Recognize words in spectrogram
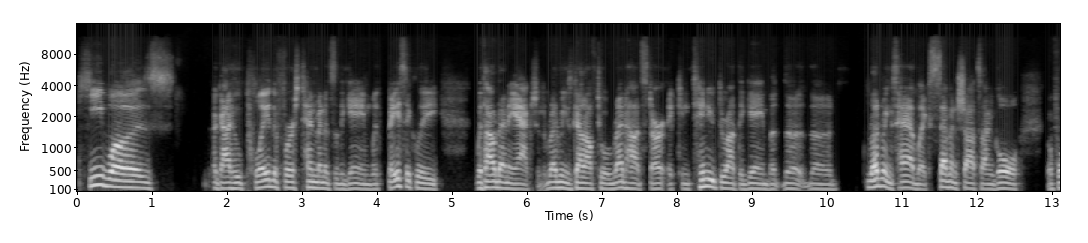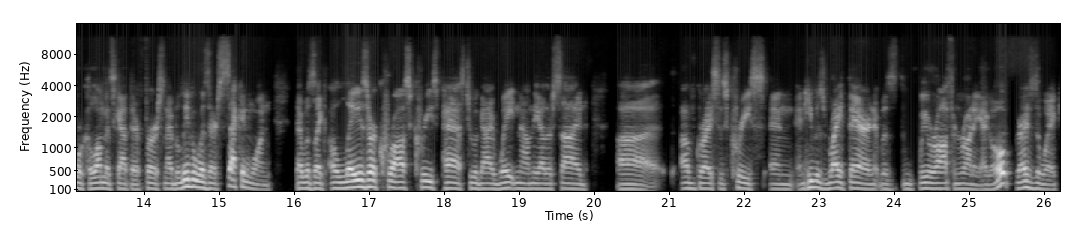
he was a guy who played the first 10 minutes of the game with basically without any action. The Red Wings got off to a red hot start. It continued throughout the game, but the the Red Wings had like seven shots on goal before Columbus got there first. And I believe it was their second one that was like a laser cross crease pass to a guy waiting on the other side uh, of Greiss's crease. And and he was right there. And it was we were off and running. I go, oh, Grice is awake.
